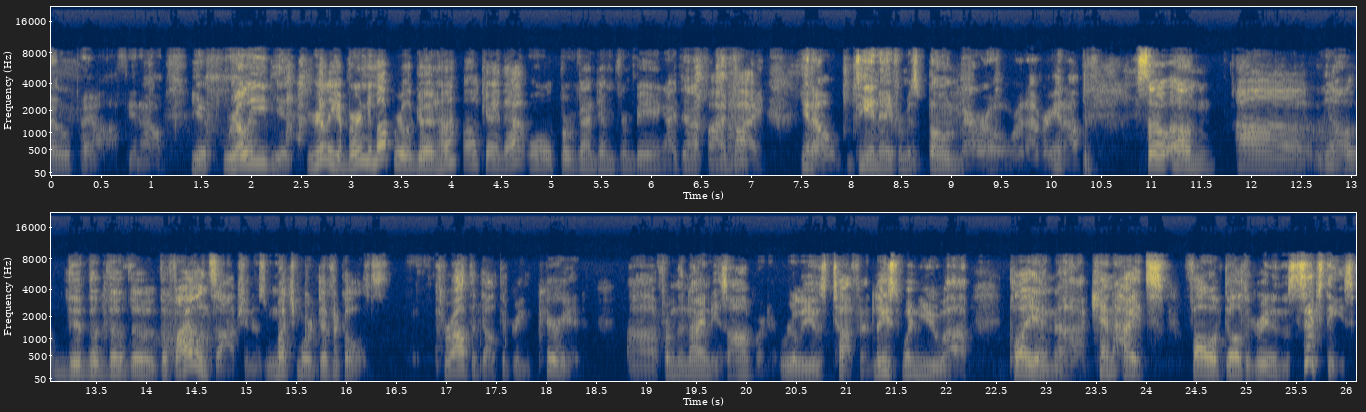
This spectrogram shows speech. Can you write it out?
no payoff. You know, you really, you really, you burned him up real good, huh? Okay, that will prevent him from being identified by, you know, DNA from his bone marrow or whatever. You know, so um, uh, you know, the the the the, the violence option is much more difficult throughout the Delta Green period. Uh, from the 90s onward, it really is tough. At least when you uh, play in uh, Ken Hite's Fall of Delta Green in the 60s,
